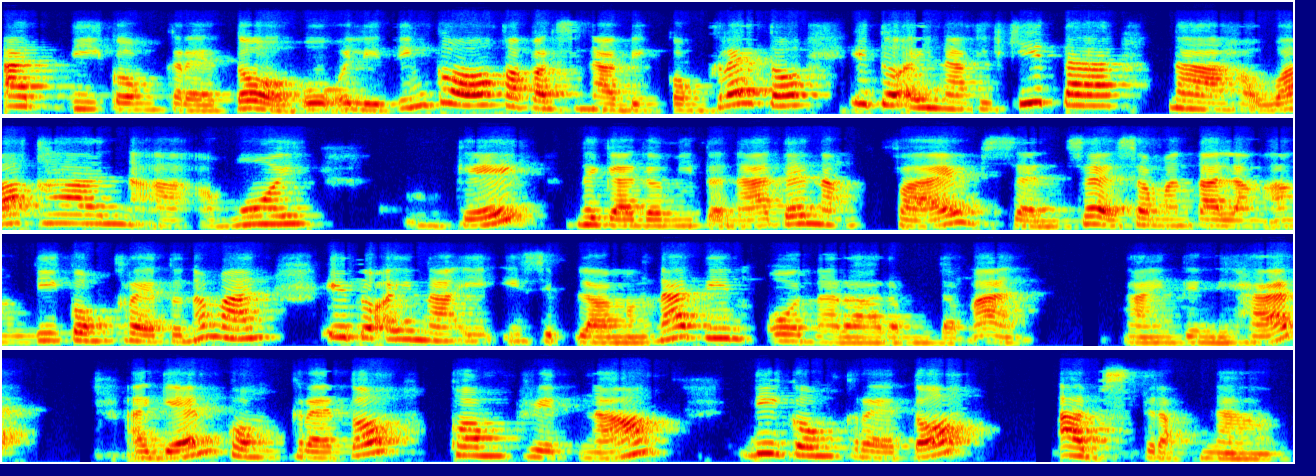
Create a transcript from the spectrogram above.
at di konkreto. Uulitin ko, kapag sinabing konkreto, ito ay nakikita, nahahawakan, naaamoy, Okay? Nagagamitan natin ng five senses. Samantalang ang di konkreto naman, ito ay naiisip lamang natin o nararamdaman. Naintindihan? Again, konkreto, concrete noun. Di konkreto, abstract noun.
